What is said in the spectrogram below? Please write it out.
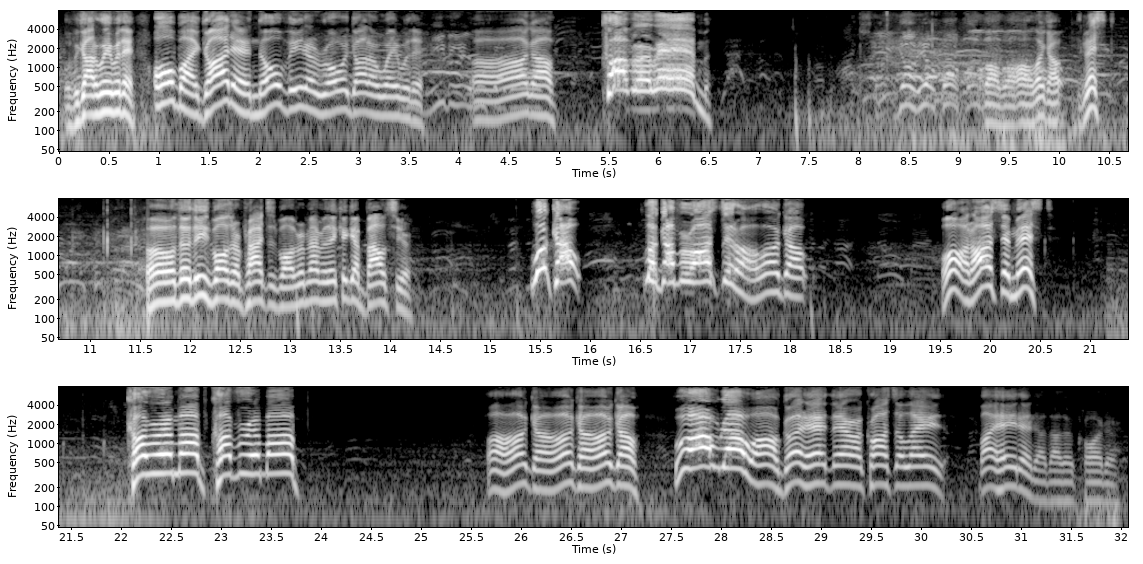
Oh, we got away with it. Oh my God, and no Vita got away with it. Oh, out. Cover him! Yo, yo, ball, ball. Oh, look out. He missed. Oh, th- these balls are practice balls. Remember, they could get bounced here. Look out! Look out for Austin! Oh, look out. Oh, and Austin missed. Cover him up! Cover him up! Oh, look out, look out, look out. Whoa, no! Oh, good hit there across the lane by Hayden. Another corner.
